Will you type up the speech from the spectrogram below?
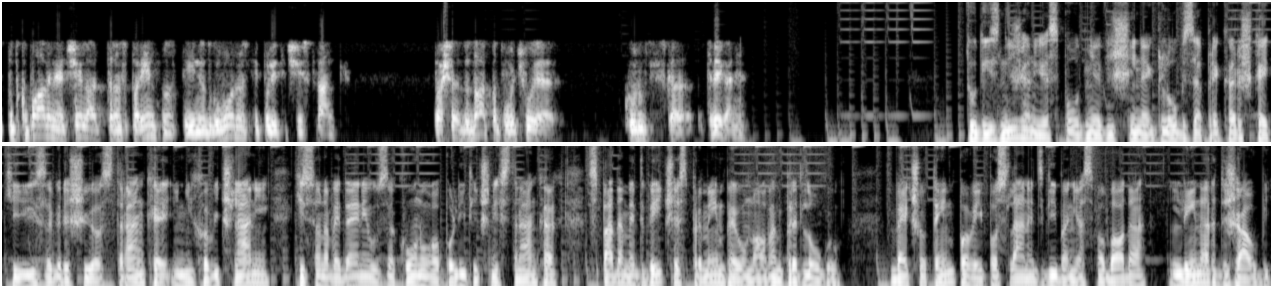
spodkopavanja načela transparentnosti in odgovornosti političnih strank, pa še dodatno povečuje korupcijska tveganja. Tudi znižanje spodnje višine glob za prekrške, ki jih zagrešijo stranke in njihovi člani, ki so navedeni v zakonu o političnih strankah, spada med večje spremembe v novem predlogu. Več o tem pove poslanec Gibanja Svoboda Lenard Žaubi.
